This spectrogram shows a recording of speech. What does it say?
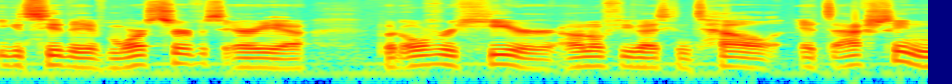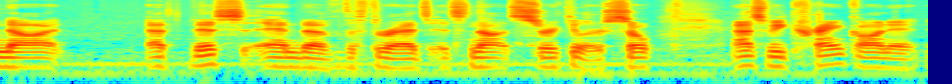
you can see they have more surface area, but over here, I don't know if you guys can tell, it's actually not at this end of the threads, it's not circular. So as we crank on it,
